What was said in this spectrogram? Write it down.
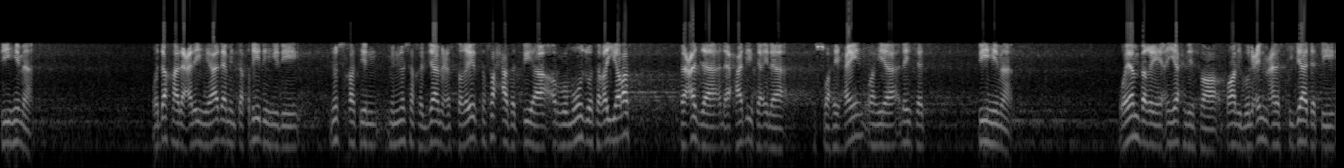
فيهما. ودخل عليه هذا من تقليده لنسخة من نسخ الجامع الصغير تصحفت فيها الرموز وتغيرت فعزى الأحاديث إلى الصحيحين وهي ليست فيهما. وينبغي أن يحرص طالب العلم على استجادة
